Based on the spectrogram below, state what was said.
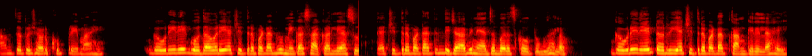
आमचं तुझ्यावर खूप प्रेम आहे. गौरीने गोदावरी या चित्रपटात भूमिका साकारली असून त्या चित्रपटातील तिच्या अभिनयाचं बरंच कौतुक झालं. गौरीने टर्री या चित्रपटात काम केलेलं आहे.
